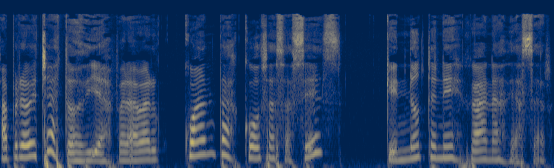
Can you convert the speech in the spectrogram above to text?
Aprovecha estos días para ver cuántas cosas haces que no tenés ganas de hacer,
